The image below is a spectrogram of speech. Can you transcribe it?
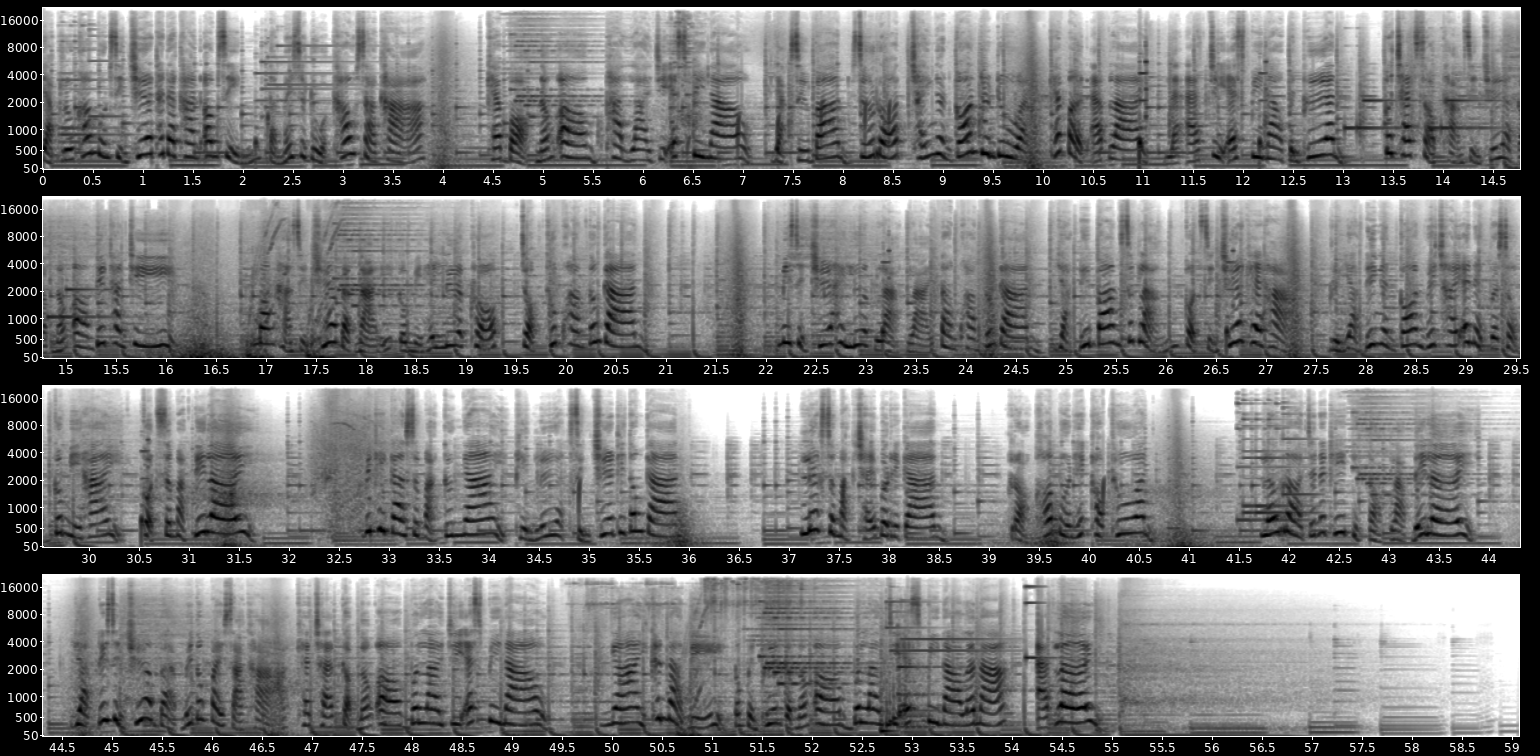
อยากรู้ข้อมูลสินเชื่อธนาคารออมสิน แต่ไม่สะดวกเข้าสาขา แค่บอกน้องออม ผ่าน Line GSB Now อยากซื้อบ้าน ซื้อรถ ใช้เงินก้อนด่วนๆ แค่เปิดแอป Line และแอด GSB Now เป็นเพื่อน ก็แชทสอบถามสินเชื่อกับน้องออมได้ทันที มองหาสินเชื่อแบบไหนก็มีให้เลือกครบ จบทุกความต้องการมีสินเชื่อให้เลือกหลากหลายตามความต้องการ อยากได้บ้านสักหลัง กดสินเชื่อเคหะ หรืออยากได้เงินก้อนไว้ใช้อเนกประสงค์ก็มีให้ กดสมัครได้เลย วิธีการสมัครก็ง่าย เพียงเลือกสินเชื่อที่ต้องการ เลือกสมัครใช้บริการกรอกข้อมูลให้ครบถ้วน แล้วรอเจ้าหน้าที่ติดต่อกลับได้เลย อยากได้สินเชื่อแบบไม่ต้องไปสาขา แค่แชทกับน้องออมบนไลน์ GSB Now ง่ายขนาดนี้ต้องเป็นเพื่อนกับน้องออมบนไลน์ GSB Now แล้วนะ แอดเลย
